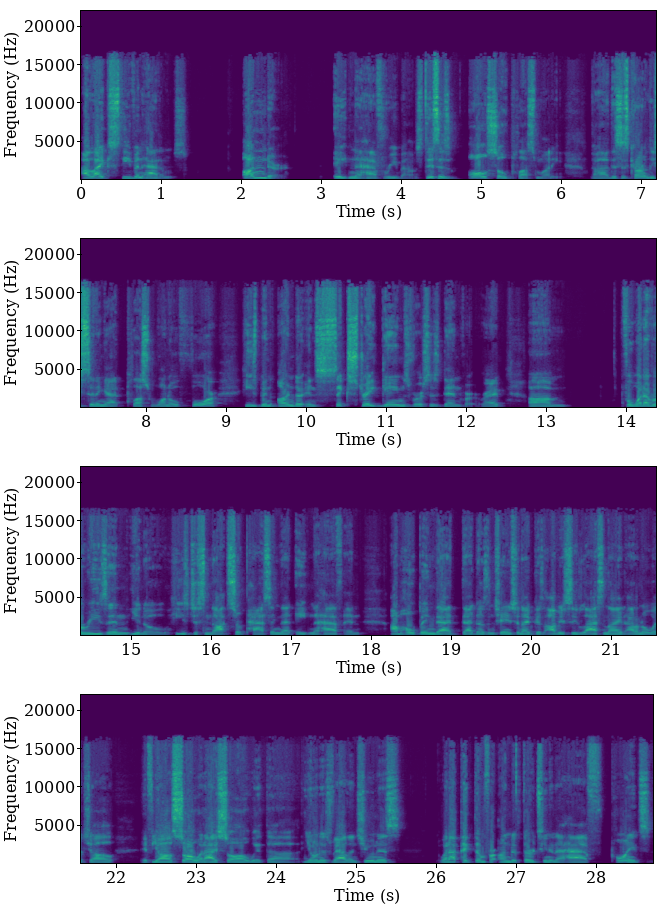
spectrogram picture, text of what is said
I like Steven Adams under eight and a half rebounds. This is also plus money. Uh, this is currently sitting at plus 104. He's been under in six straight games versus Denver, right? Um, for whatever reason, you know, he's just not surpassing that eight and a half. And I'm hoping that that doesn't change tonight because obviously last night, I don't know what y'all, if y'all saw what I saw with uh, Jonas Valanciunas, when I picked him for under 13 and a half points,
